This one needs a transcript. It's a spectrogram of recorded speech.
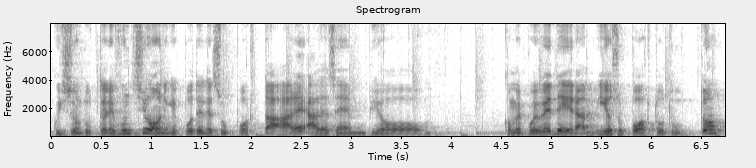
Qui ci sono tutte le funzioni che potete supportare, ad esempio come puoi vedere io supporto tutto,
